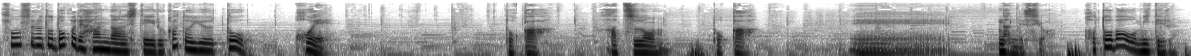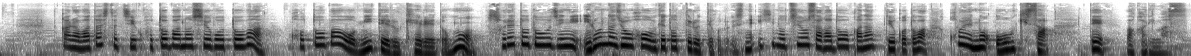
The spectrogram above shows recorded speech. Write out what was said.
そうするとどこで判断しているかというと声。とか発音とか、えー、なんですよ。言葉を見てる。だから私たち言葉の仕事は言葉を見てるけれどもそれと同時にいろんな情報を受け取ってるってことですね。息の強さがどうかなっていうことは声の大きさでわかります。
